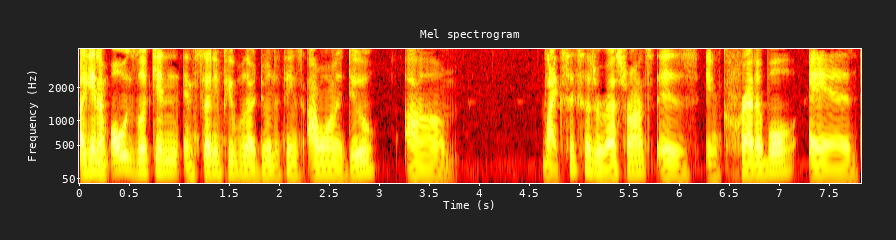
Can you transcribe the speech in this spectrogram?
again, I'm always looking and studying people that are doing the things I want to do. Um, like 600 restaurants is incredible, and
